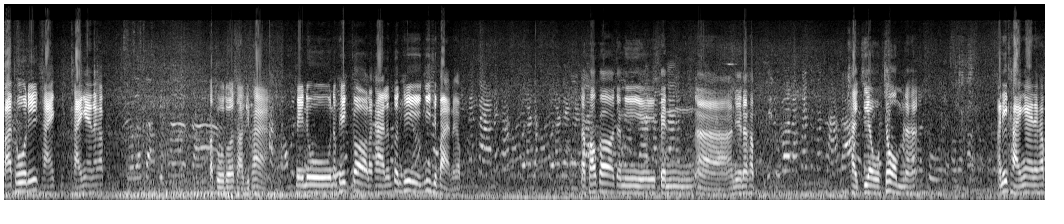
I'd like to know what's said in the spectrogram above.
ปลาทูนี้ขายขายไงนะครับ ตัวละสามสิบห้าจ้าปลาทูตัวละ35เมนูน้ำพริกก็ราคาเริ่มต้นที่ 20 บาทนะครับแมงดาไหมคะตัวแดงตัวแดงแล้วเขาก็จะมีเป็นอ่าอันนี้นะครับเดี๋ยวดูว่าน้ำแป๊บนึงนะคะไข่เจียวโจมนะฮะปลาทูเนี่ยเอาละค่ะอันนี้ขายไงนะครับ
